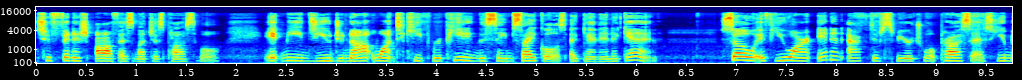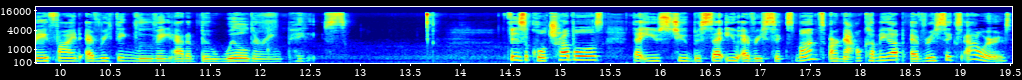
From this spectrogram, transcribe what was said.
to finish off as much as possible. It means you do not want to keep repeating the same cycles again and again. So, if you are in an active spiritual process, you may find everything moving at a bewildering pace. Physical troubles that used to beset you every six months are now coming up every six hours.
